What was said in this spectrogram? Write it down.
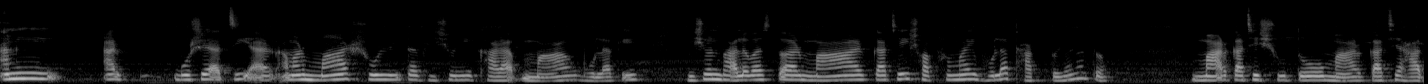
আমি আর বসে আছি, আর আমার মার শরীরটা ভীষণই খারাপ। মা, ভোলাকে ভীষণ ভালোবাসতো আর মার কাছেই সবসময় ভোলা থাকতো, জানো তো? মার কাছে শুতো মার কাছে হাত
